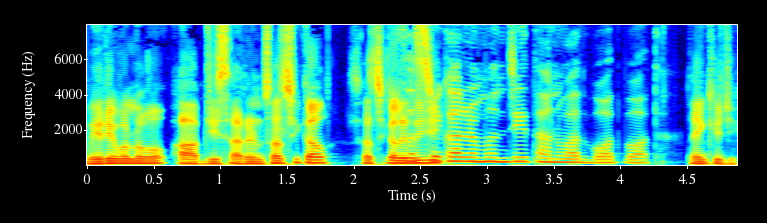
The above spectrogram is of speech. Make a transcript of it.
ਮੇਰੇ ਵੱਲੋਂ ਆਪ ਜੀ ਸਾਰਿਆਂ ਨੂੰ ਸਤਿ ਸ਼੍ਰੀ ਅਕਾਲ। ਸਤਿ ਸ਼੍ਰੀ ਅਕਾਲ ਸਤਿ ਇੰਦੂ ਸ਼੍ਰੀ ਜੀ ਅਕਾਲ ਰਮਨ ਜੀ ਧੰਨਵਾਦ ਬਹੁਤ ਬਹੁਤ ਥੈਂਕ ਯੂ ਜੀ।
